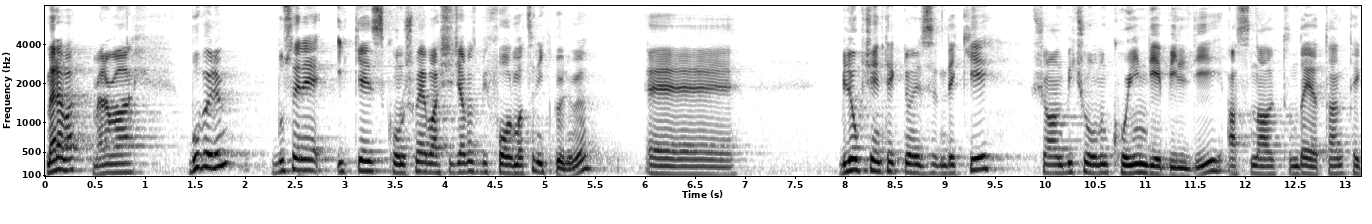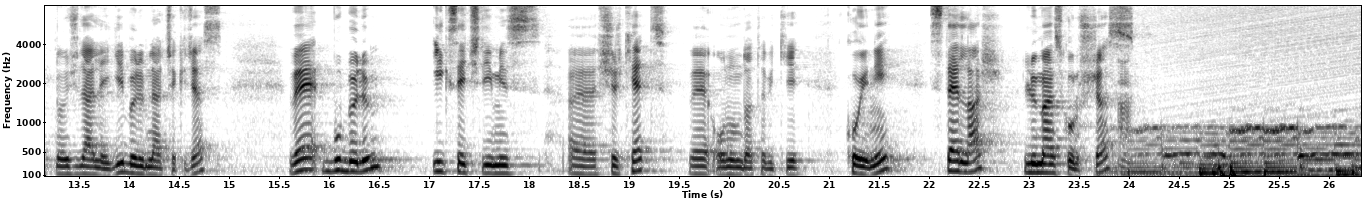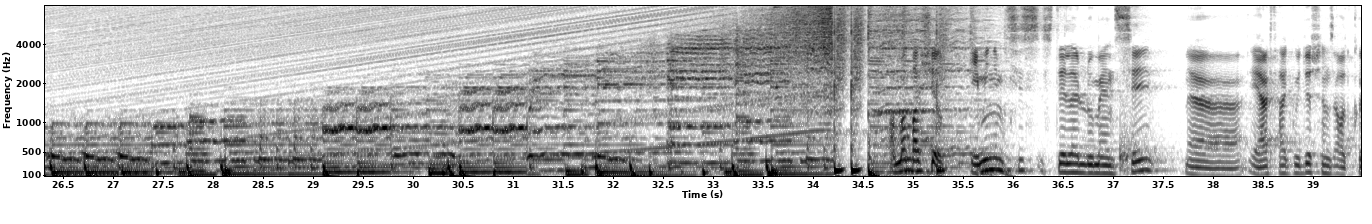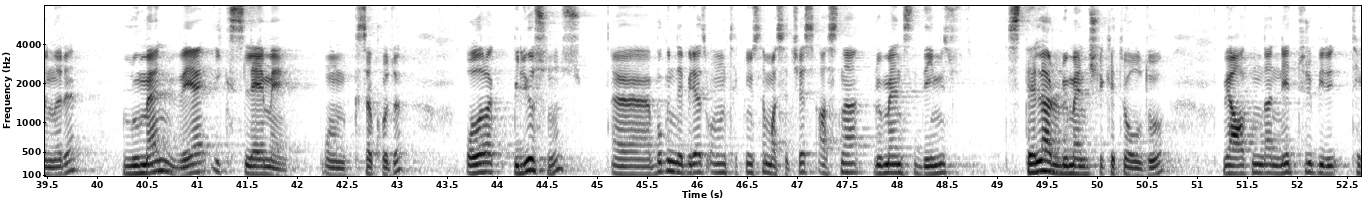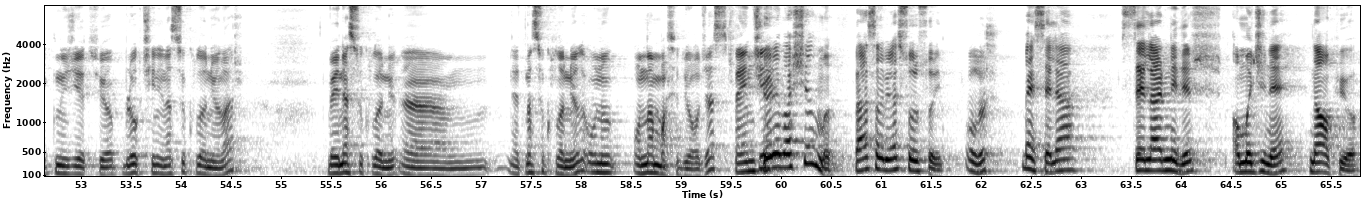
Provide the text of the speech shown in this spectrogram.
Merhaba. Merhabalar. Bu bölüm bu sene ilk kez konuşmaya başlayacağımız bir formatın ilk bölümü. Ee, blockchain teknolojisindeki şu an birçoğunun coin diye bildiği aslında altında yatan teknolojilerle ilgili bölümler çekeceğiz. Ve bu bölüm ilk seçtiğimiz e, şirket ve onun da tabii ki coin'i Stellar Lumens konuşacağız. Ama başlayalım. Eminim siz Stellar Lumens'i e, eğer takip ediyorsanız altcoin'ları Lumen veya XLM onun kısa kodu olarak biliyorsunuz. E, bugün de biraz onun teknolojisinden bahsedeceğiz. Aslında Lumens dediğimiz Stellar Lumen şirketi olduğu ve altında ne tür bir teknoloji yatıyor, blockchain'i nasıl kullanıyorlar ve nasıl kullanıyor, e, evet, nasıl kullanıyorlar onu ondan bahsediyor olacağız. Bence Şöyle başlayalım mı? Ben sana biraz soru sorayım. olur. Mesela Stellar nedir? Amacı ne? Ne yapıyor?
